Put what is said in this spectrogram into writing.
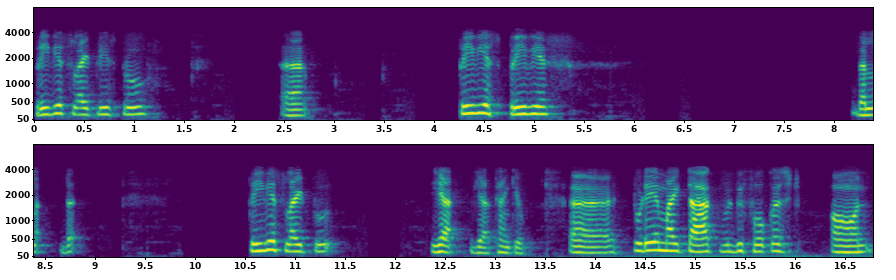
Previous slide, please, Prue. Uh, previous, previous. The, the previous slide, Prue. Yeah, yeah, thank you. Uh, today my talk will be focused on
